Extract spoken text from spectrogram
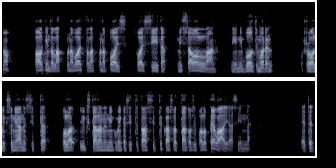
no, palkintolappuna, voittolappuna pois, pois siitä, missä ollaan. Niin, niin Baltimoren rooliksi on jäänyt sitten olla yksi tällainen, niin kuin mikä sitten taas sitten kasvattaa tosi paljon pelaajia sinne. Et, et,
